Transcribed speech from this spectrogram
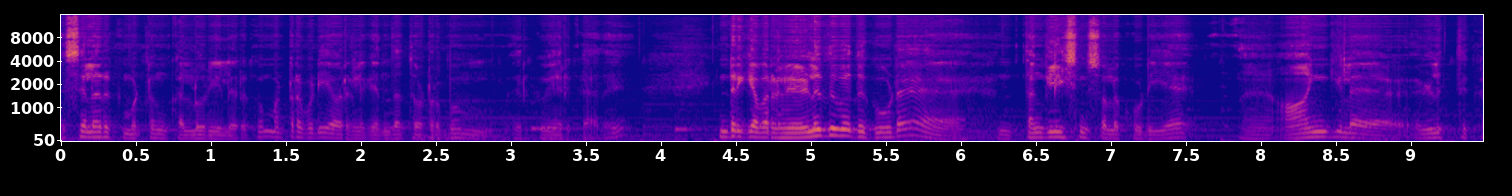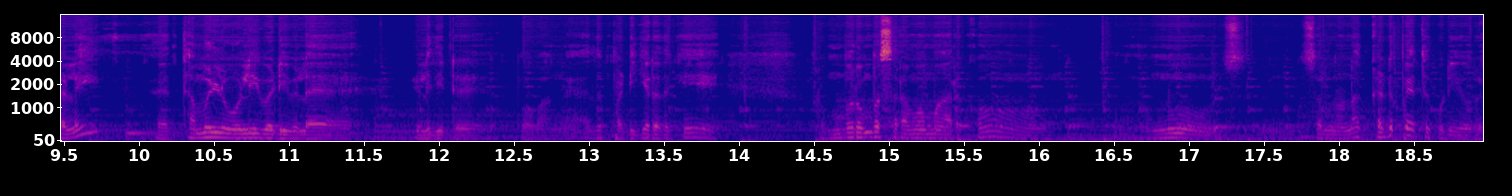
சிலருக்கு மட்டும் கல்லூரியில் இருக்கும். மற்றபடி அவர்களுக்கு எந்த தொடர்பும் இருக்கவே இருக்காது. இன்றைக்கு அவர்கள் எழுதுவது கூட தங்கிலீஷ்னு சொல்லக்கூடிய ஆங்கில எழுத்துக்களை தமிழ் ஒளி வடிவில் எழுதிட்டு போவாங்க. அது படிக்கிறதுக்கே ரொம்ப ரொம்ப சிரமமாக இருக்கும். இன்னும் சொல்லணுன்னா கடுப்பேற்றக்கூடிய ஒரு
